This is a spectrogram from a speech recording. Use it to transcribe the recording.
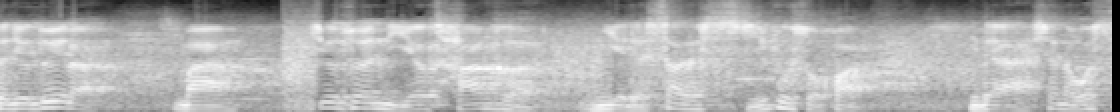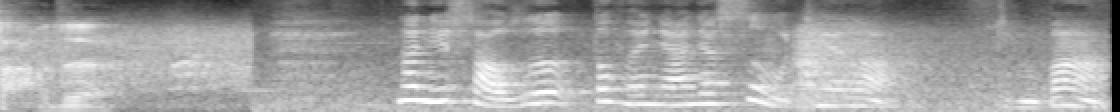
这就对了，妈，就算你要掺和，你也得向着媳妇说话，你得向着我嫂子。那你嫂子都回娘家四五天了，怎么办啊？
